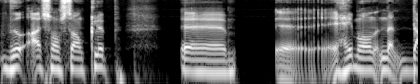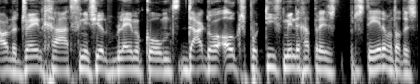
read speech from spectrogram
wil, als zo'n zo'n club eh, helemaal down the drain gaat, financiële problemen komt, daardoor ook sportief minder gaat pres- presteren, want dat is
